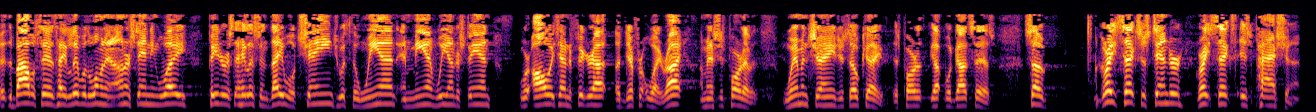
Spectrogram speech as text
Uh, the Bible says, hey, live with a woman in an understanding way. Peter said, hey, listen, they will change with the wind. And men, we understand we're always having to figure out a different way, right? I mean, it's just part of it. Women change. It's okay. It's part of what God says. So, great sex is tender. Great sex is passionate.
